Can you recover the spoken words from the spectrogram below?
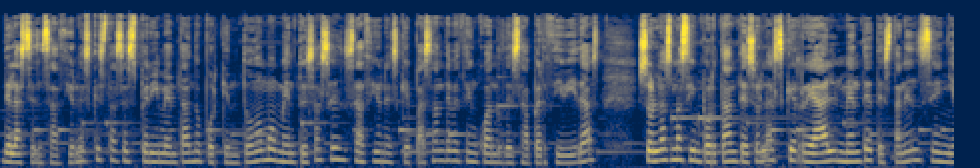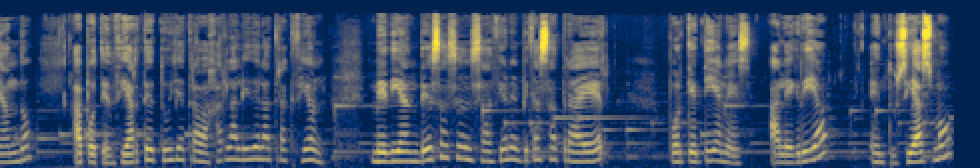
de las sensaciones que estás experimentando porque en todo momento esas sensaciones que pasan de vez en cuando desapercibidas son las más importantes, son las que realmente te están enseñando a potenciarte tú y a trabajar la ley de la atracción. Mediante esa sensación empiezas a atraer porque tienes alegría, entusiasmo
